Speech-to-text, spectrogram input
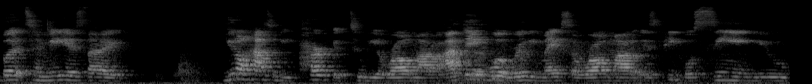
But to me, it's like you don't have to be perfect to be a role model. I think what really makes a role model is people seeing you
